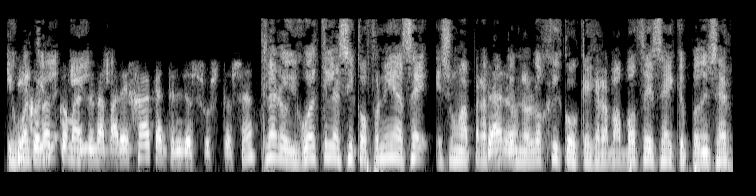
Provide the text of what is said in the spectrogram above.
Igual y conozco que, más y, de una pareja que han tenido sustos, ¿eh? Claro, igual que las psicofonías ¿eh? es un aparato Claro. tecnológico que graba voces ¿eh? que pueden ser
